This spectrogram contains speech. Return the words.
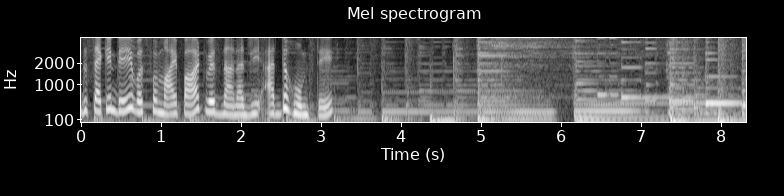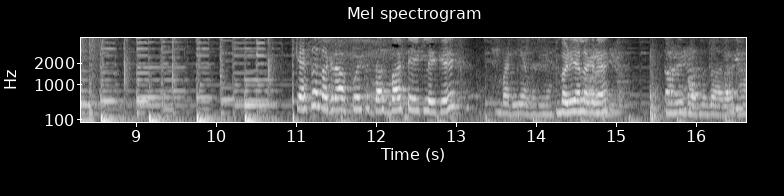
The second day was for my part with Nanaji at the homestay. कैसा लग रहा है आपको इसे दस बार टेक लेके बढ़िया बढ़िया बढ़िया लग रहा है मुझे बहुत मज़ा आ रहा है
